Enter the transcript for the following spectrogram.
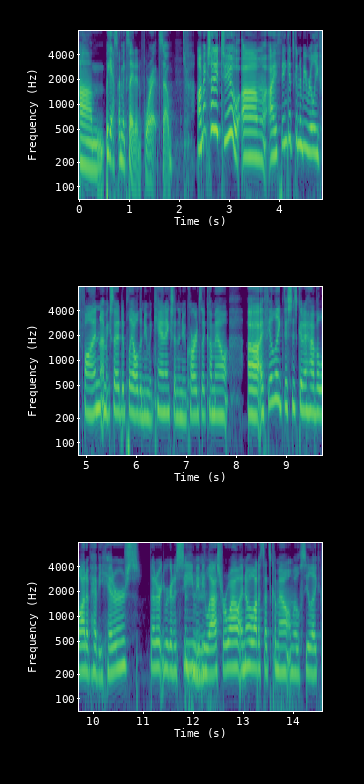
Um, but yes, I'm excited for it. So I'm excited too. Um, I think it's going to be really fun. I'm excited to play all the new mechanics and the new cards that come out. Uh, I feel like this is going to have a lot of heavy hitters that are, you're going to see maybe last for a while. I know a lot of sets come out and we'll see like,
